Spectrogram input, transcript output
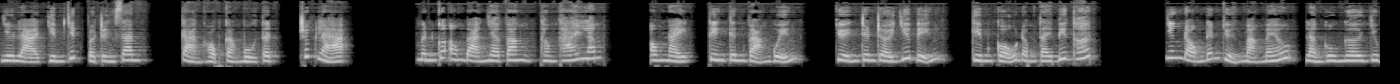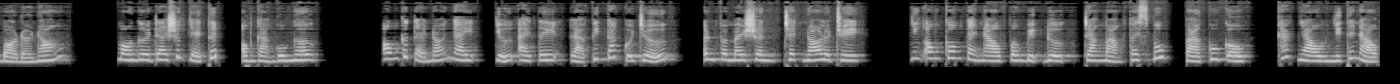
như là chim chích vào rừng xanh, càng học càng mù tịch, rất lạ. Mình có ông bạn nhà văn thông thái lắm. Ông này thiên kinh vạn quyển, chuyện trên trời dưới biển, kim cổ đồng tay biết hết. Nhưng động đến chuyện mạng méo là ngu ngơ như bò đợi nón. Mọi người ra sức giải thích, ông càng ngu ngơ. Ông có thể nói ngay chữ IT là viết tắt của chữ Information Technology, nhưng ông không tài nào phân biệt được trang mạng Facebook và Google khác nhau như thế nào.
